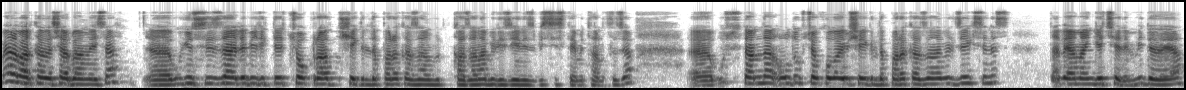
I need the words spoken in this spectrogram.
Merhaba arkadaşlar ben Veysel. Ee, Bugün sizlerle birlikte çok rahat bir şekilde para kazan kazanabileceğiniz bir sistemi tanıtacağım. Ee, Bu sistemden oldukça kolay bir şekilde para kazanabileceksiniz. Tabi hemen geçelim videoya.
